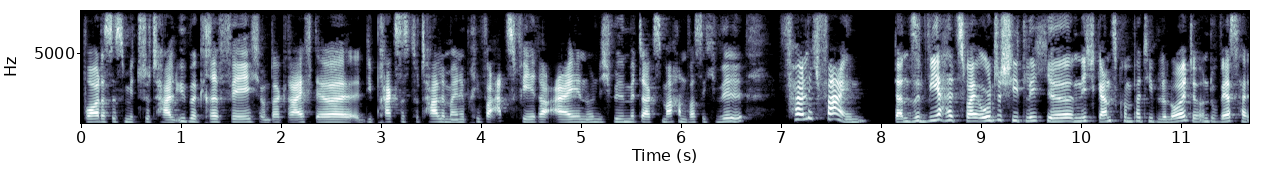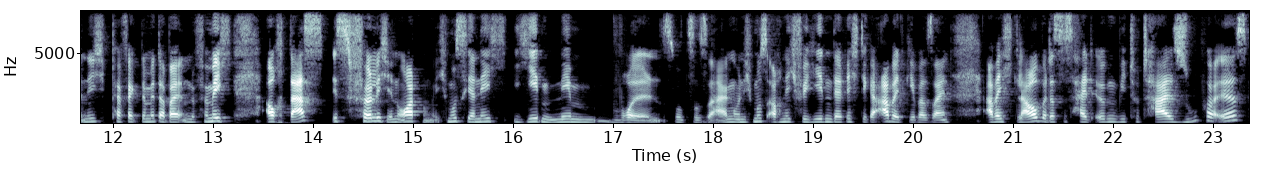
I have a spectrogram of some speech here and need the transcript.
boah, das ist mir total übergriffig und da greift der, die Praxis total in meine Privatsphäre ein und ich will mittags machen, was ich will. Völlig fein dann sind wir halt zwei unterschiedliche, nicht ganz kompatible Leute und du wärst halt nicht perfekte Mitarbeitende für mich. Auch das ist völlig in Ordnung. Ich muss ja nicht jeden nehmen wollen, sozusagen. Und ich muss auch nicht für jeden der richtige Arbeitgeber sein. Aber ich glaube, dass es halt irgendwie total super ist,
